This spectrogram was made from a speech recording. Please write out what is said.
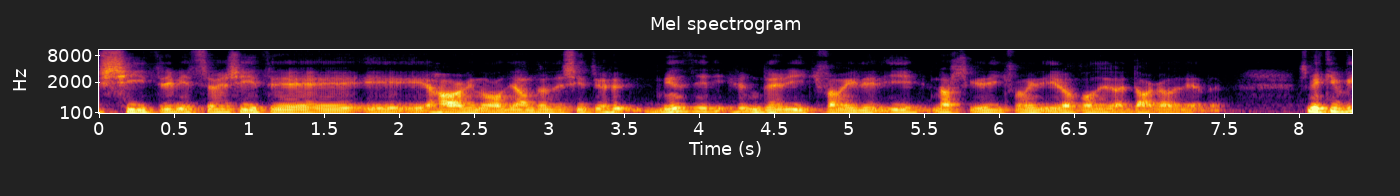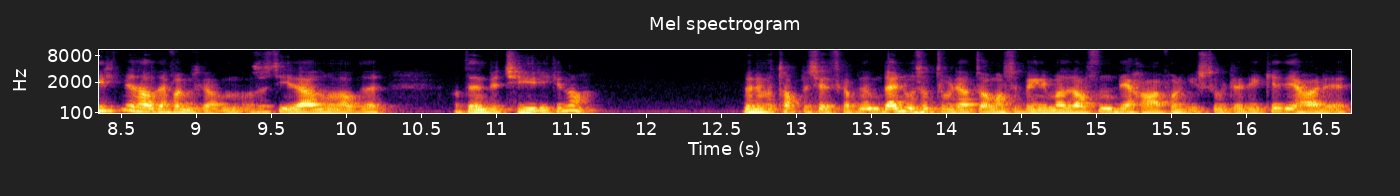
Skiter i vitser, vi skiter i, i, Hagen og alle de andre. Det sitter jo minst 100 rike familier i norske rike familier i Rotterdam i dag allerede. Som ikke vil betale den formuesskatten. Og så sier da noen at, det, at den betyr ikke noe. Men du må tappe selskapene. Det er noen som tror at du har masse penger i madrassen. Det har folk stort sett ikke. De har det.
